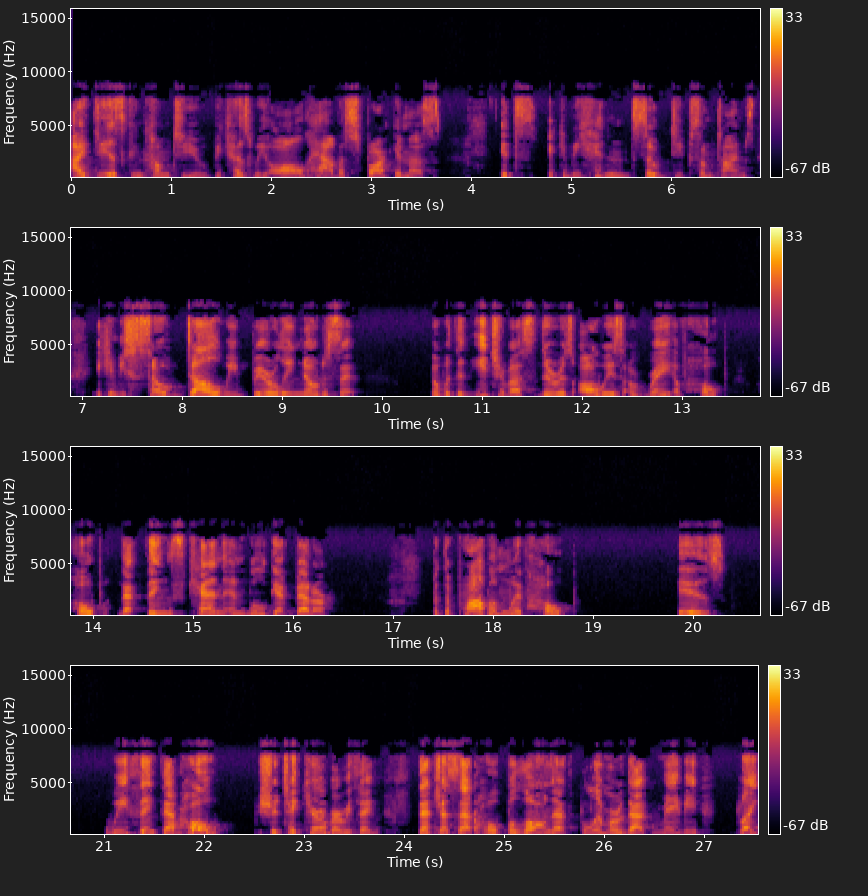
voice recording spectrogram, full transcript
ideas can come to you because we all have a spark in us. It's it can be hidden so deep sometimes. It can be so dull we barely notice it. But within each of us there is always a ray of hope, hope that things can and will get better. But the problem with hope is we think that hope should take care of everything. That just that hope alone, that glimmer, that maybe light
